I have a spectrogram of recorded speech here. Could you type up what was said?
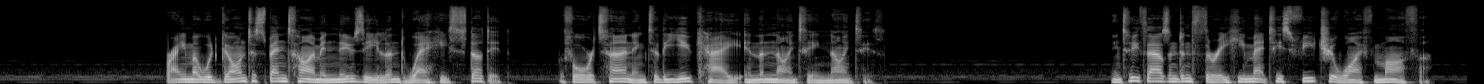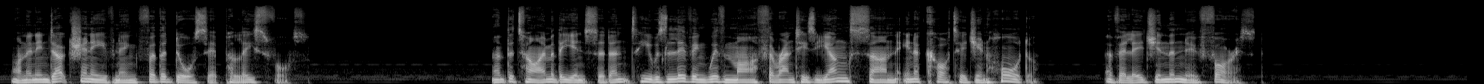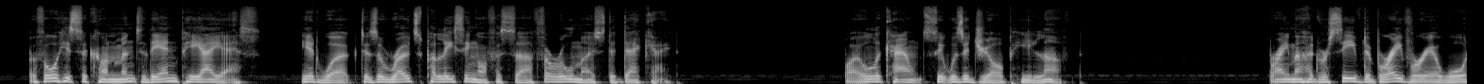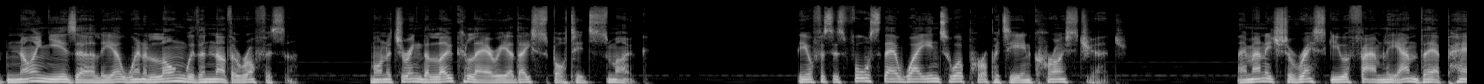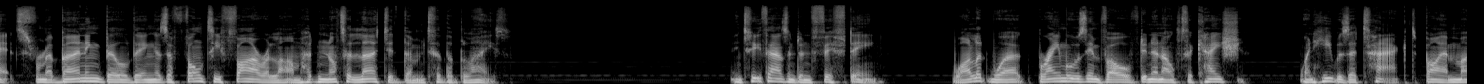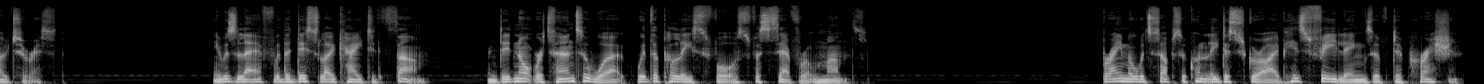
Brehmer would go on to spend time in New Zealand where he studied, before returning to the UK in the 1990s. In 2003, he met his future wife Martha on an induction evening for the Dorset Police Force. At the time of the incident, he was living with Martha and his young son in a cottage in Hordle, a village in the New Forest. Before his secondment to the NPAS, he had worked as a roads policing officer for almost a decade. By all accounts, it was a job he loved. Brehmer had received a bravery award nine years earlier when, along with another officer, monitoring the local area, they spotted smoke. The officers forced their way into a property in Christchurch. They managed to rescue a family and their pets from a burning building as a faulty fire alarm had not alerted them to the blaze. In 2015, while at work, Brehmer was involved in an altercation when he was attacked by a motorist. He was left with a dislocated thumb and did not return to work with the police force for several months. Brehmer would subsequently describe his feelings of depression.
